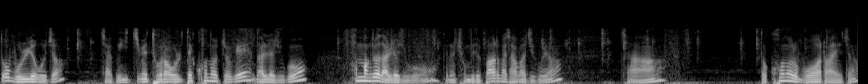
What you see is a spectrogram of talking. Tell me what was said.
또 몰려오죠? 자 그 이쯤에 돌아올 때 코너 쪽에 날려주고 한방더 날려주고 그럼 좀비들 빠른 거 잡아지고요. 자 또 코너로 모아라 해죠.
